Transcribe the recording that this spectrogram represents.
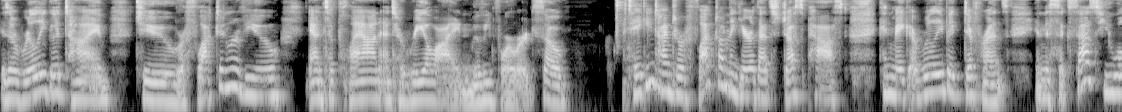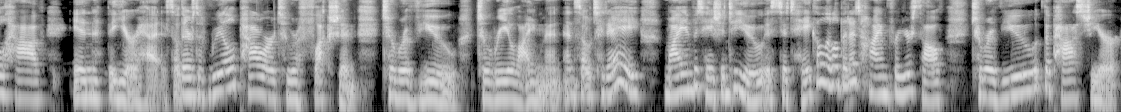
is a really good time to reflect and review and to plan and to realign moving forward. So, Taking time to reflect on the year that's just passed can make a really big difference in the success you will have in the year ahead. So there's a real power to reflection, to review, to realignment. And so today, my invitation to you is to take a little bit of time for yourself to review the past year.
